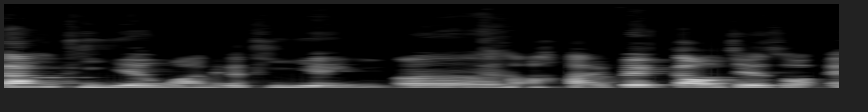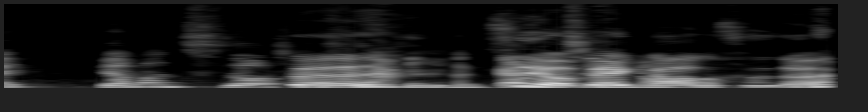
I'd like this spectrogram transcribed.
刚体验完那个体验营，嗯，然后还被告诫说，哎。不要乱吃哦，身体很干净哦。是有被告知的，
